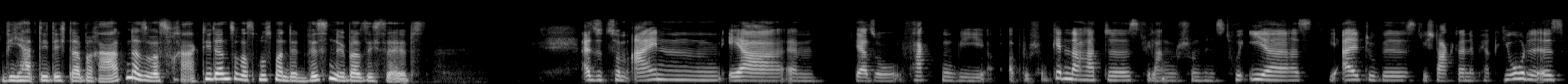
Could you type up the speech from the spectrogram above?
wie hat die dich da beraten? Also was fragt die dann so? Was muss man denn wissen über sich selbst? Also zum einen eher ähm, ja so Fakten wie, ob du schon Kinder hattest, wie lange du schon menstruierst, wie alt du bist, wie stark deine Periode ist.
